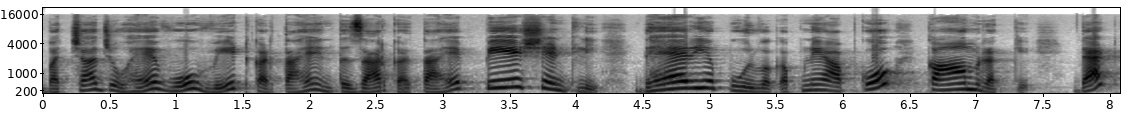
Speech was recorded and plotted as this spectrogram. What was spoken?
बच्चा जो है, वो वेट करता है, इंतज़ार करता है पेशेंटली धैर्यपूर्वक अपने आप को काम रख के। That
